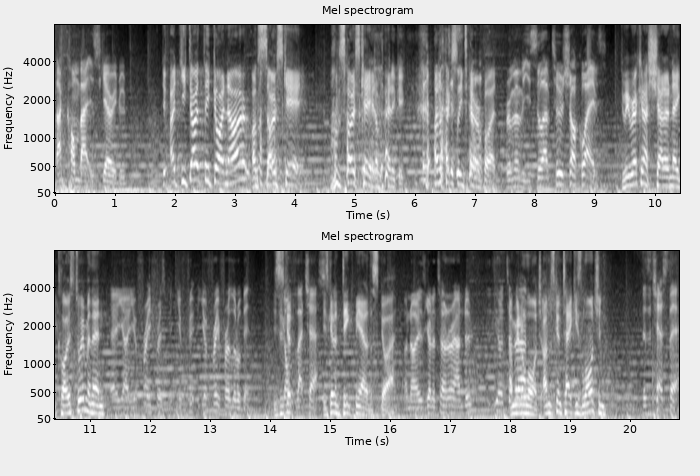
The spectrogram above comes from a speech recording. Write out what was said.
That combat is scary, dude. I- uh, You don't think I know? I'm so scared. I'm so scared. I'm panicking. I'm actually terrified. Remember, you still have two shockwaves. Do we reckon I shadow nade close to him and then There you go. You're free for a, you're, free, you're free for a little bit. he's He's just going gonna, for that chest. he's gonna dink me out of the sky? Oh no, he's gonna turn around, dude. Gonna turn I'm gonna launch. I'm just gonna take his launch and There's a chest there.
